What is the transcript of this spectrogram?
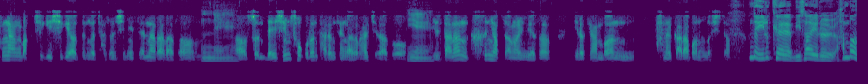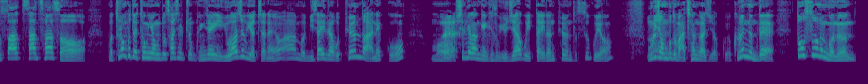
평양 박치기 식의 어떤 그 자존심이 센 나라라서 네. 어, 소- 내심 속으로는 다른 생각을 할지라도 예. 일단은 큰 협상을 위해서 이렇게 한번 판을 깔아보는 것이죠. 근데 이렇게 미사일을 한번 쏴서 뭐 트럼프 대통령도 사실 좀 굉장히 유화적이었잖아요. 아, 뭐 미사일이라고 표현도 안 했고 뭐 네. 신뢰 관계는 계속 유지하고 있다 이런 표현도 쓰고요. 우리 네. 정부도 마찬가지였고요. 그랬는데 또 쏘는 거는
